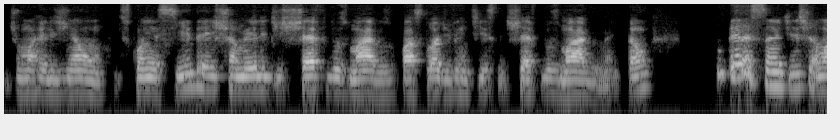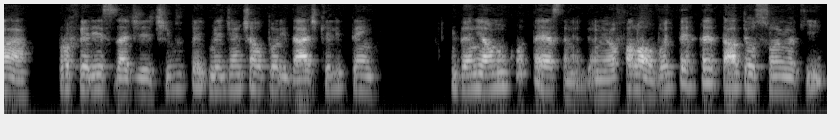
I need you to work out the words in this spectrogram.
de uma religião desconhecida e chama ele de chefe dos magos, o pastor adventista de chefe dos magos, né? Então, interessante isso chamar, proferir esses adjetivos mediante a autoridade que ele tem. E Daniel não contesta, né? Daniel fala, ó, vou interpretar o teu sonho aqui,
